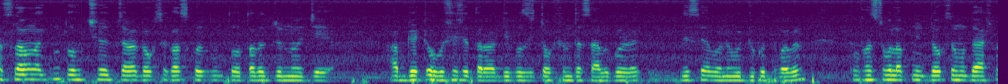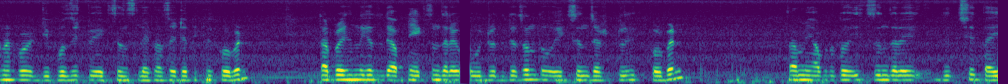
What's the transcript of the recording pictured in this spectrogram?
আসসালামু আলাইকুম। তো হচ্ছে যারা ডক্সে কাজ করবেন তো তাদের জন্য যে আপডেট অবশেষে তারা ডিপোজিট অপশনটা চালু করে দিছে এবং উইথড্র করতে পারবেন। তো ফার্স্ট অফ অল আপনি ডক্সের মধ্যে আসবেন পরে ডিপোজিট টু এক্সচেঞ্জ লেখা আছে, এটাতে ক্লিক করবেন। তারপর এখান থেকে যদি আপনি এক্সচেঞ্জারে উইথড্র দিতে চান, তো এক্সচেঞ্জার ক্লিক করবেন। তো আমি আপাতত এক্সচেঞ্জারে দিচ্ছি, তাই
